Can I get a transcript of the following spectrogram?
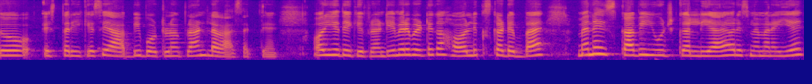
तो इस तरीके से आप भी बोटल में प्लांट लगा सकते हैं। और ये देखिए फ्रेंड ये मेरे बेटे का हॉलिक्स का डिब्बा है। मैंने इसका भी यूज़ कर लिया है और इसमें मैंने ये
